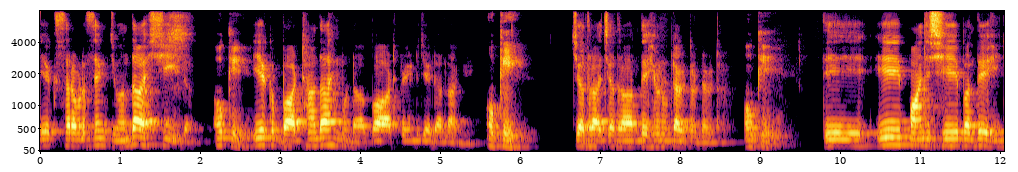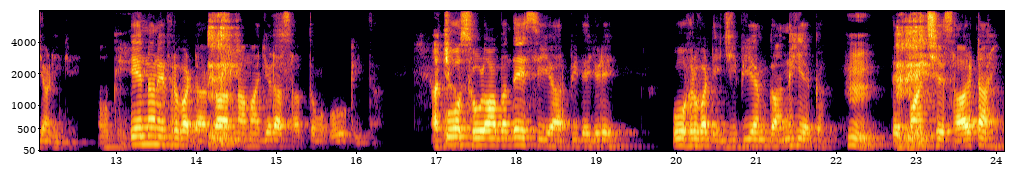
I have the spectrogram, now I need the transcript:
ਇੱਕ ਸਰਵਣ ਸਿੰਘ ਜਵੰਦਾ ਸ਼ਹੀਦ ਓਕੇ ਇੱਕ ਬਾਠਾਂ ਦਾ ਹੀ ਮੁੰਡਾ ਬਾਠ ਪਿੰਡ ਜਿਹੜਾ ਲਾਗੇ। ਓਕੇ ਚਤਰਾ ਚਤਰਾ ਆਂਦੇ ਸੀ ਉਹਨੂੰ ਡਾਕਟਰ ਡਾਕਟਰ। ਓਕੇ ਤੇ ਇਹ ਪੰਜ ਛੇ ਬੰਦੇ ਹੀ ਜਾਣੀ ਕਿ। ਓਕੇ ਇਹਨਾਂ ਨੇ ਫਿਰ ਵੱਡਾ ਕਾਰਨਾਮਾ ਜਿਹੜਾ ਸਭ ਤੋਂ ਉਹ ਕੀਤਾ। ਅੱਛਾ। ਉਹ 16 ਬੰਦੇ ਸੀਆਰਪੀ ਦੇ ਜਿਹੜੇ ਉਹ ਫਿਰ ਵੱਡੀ ਜੀਪੀਐਮ ਗਨ ਸੀ ਇੱਕ। ਹੂੰ। ਤੇ 5-6 ਸਾਲਟਾਂ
